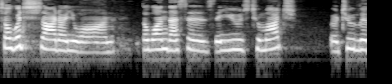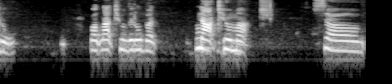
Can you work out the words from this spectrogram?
So, which side are you on? The one that says they use too much or too little? Well, not too little, but not too much. So,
